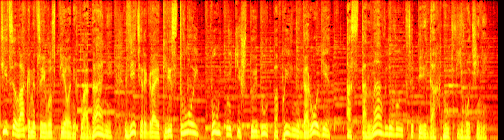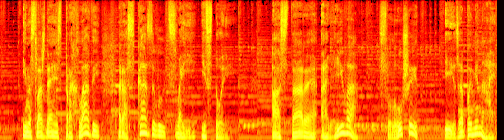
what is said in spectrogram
Птицы лакомятся его спелыми плодами, ветер играет листвой, путники, что идут по пыльной дороге, останавливаются передохнуть в его тени. И, наслаждаясь прохладой, рассказывают свои истории. А старая олива слушает и запоминает.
